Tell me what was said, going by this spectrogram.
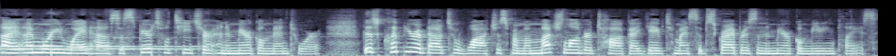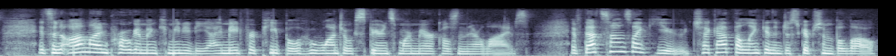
Hi, I'm Maureen Whitehouse, a spiritual teacher and a miracle mentor. This clip you're about to watch is from a much longer talk I gave to my subscribers in the Miracle Meeting Place. It's an online program and community I made for people who want to experience more miracles in their lives. If that sounds like you, check out the link in the description below.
